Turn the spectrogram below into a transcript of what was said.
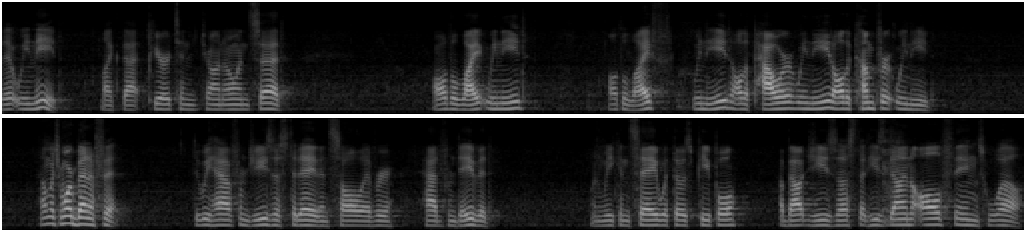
that we need, like that Puritan John Owen said. All the light we need, all the life we need, all the power we need, all the comfort we need. How much more benefit do we have from Jesus today than Saul ever had from David? When we can say with those people about Jesus that he's done all things well.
